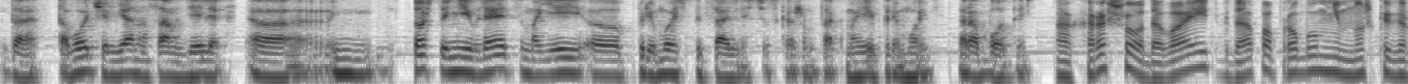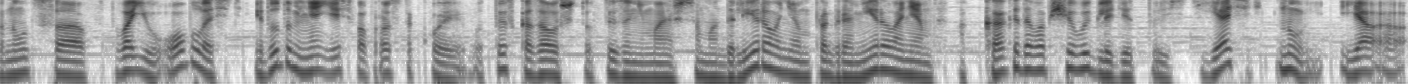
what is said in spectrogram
да, того, чем я на самом деле, э, то, что не является моей э, прямой специальностью, скажем так, моей прямой работой. А, хорошо, давай тогда попробуем немножко вернуться в твою область. И тут у меня есть вопрос такой. Вот ты сказал, что ты занимаешься моделированием, программированием. А как это вообще выглядит? То есть я, ну, я,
